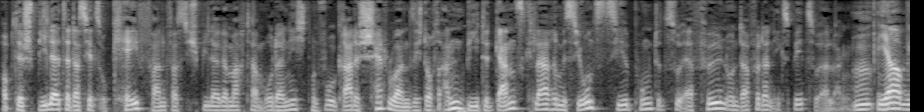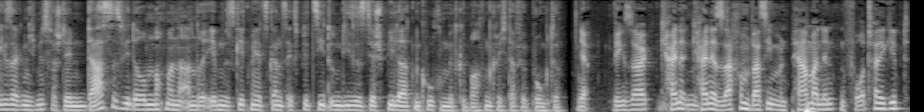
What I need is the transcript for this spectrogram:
ob der Spielleiter das jetzt okay fand, was die Spieler gemacht haben oder nicht. Und wo gerade Shadowrun sich dort anbietet, ganz klare Missionszielpunkte zu erfüllen und dafür dann XP zu erlangen. Hm, ja, wie gesagt, nicht missverstehen. Das ist wiederum nochmal eine andere Ebene. Es geht mir jetzt ganz explizit um dieses, der Spieler hat einen Kuchen mitgebracht und kriegt dafür Punkte. Ja, wie gesagt, keine, keine Sachen, was ihm einen permanenten Vorteil gibt,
